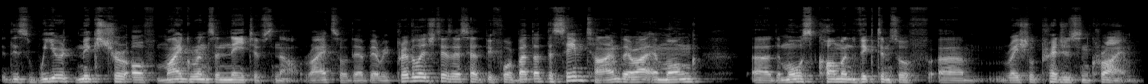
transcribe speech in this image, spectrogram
this weird mixture of migrants and natives now, right? So they're very privileged, as I said before, but at the same time, they are among uh, the most common victims of um, racial prejudice and crime.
